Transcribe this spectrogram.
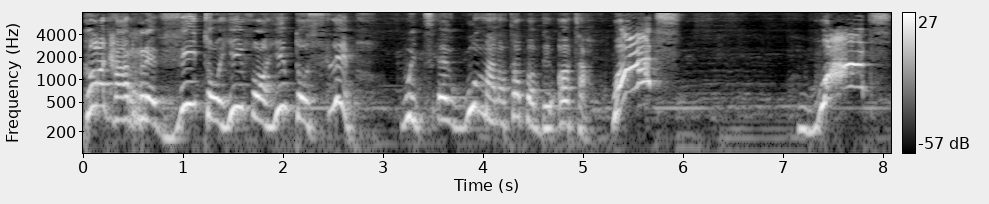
God had revealed to him for him to sleep sleep with a woman on top of the altar. What? What?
